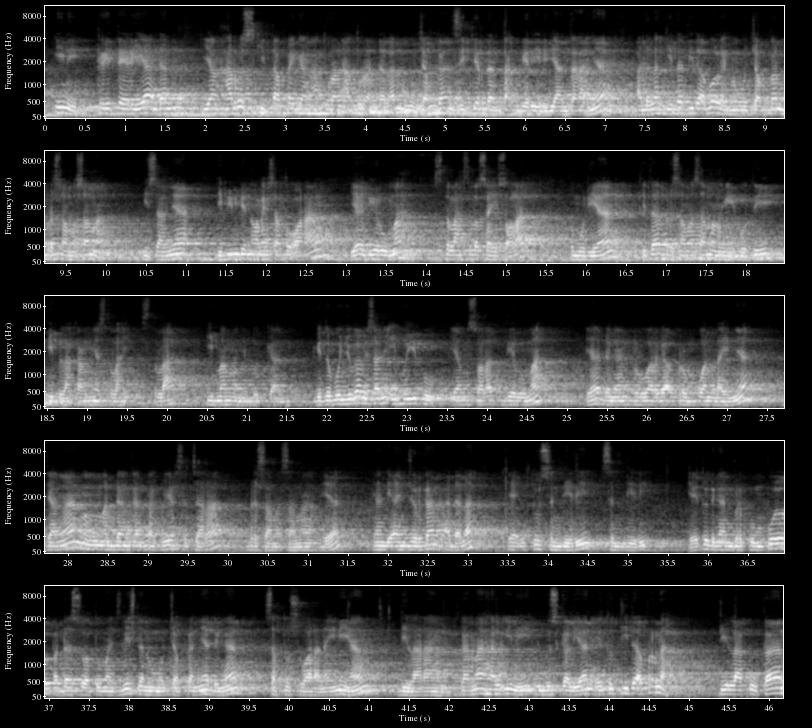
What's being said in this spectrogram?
ini kriteria dan yang harus kita pegang aturan-aturan dalam mengucapkan zikir dan takbir ini. Di antaranya adalah kita tidak boleh mengucapkan bersama-sama. Misalnya dipimpin oleh satu orang ya di rumah setelah selesai sholat kemudian kita bersama-sama mengikuti di belakangnya setelah setelah imam menyebutkan. Begitupun juga misalnya ibu-ibu yang sholat di rumah ya dengan keluarga perempuan lainnya jangan mengumandangkan takbir secara bersama-sama ya yang dianjurkan adalah yaitu sendiri-sendiri yaitu dengan berkumpul pada suatu majlis dan mengucapkannya dengan satu suara. Nah, ini yang dilarang. Karena hal ini Ibu sekalian itu tidak pernah dilakukan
